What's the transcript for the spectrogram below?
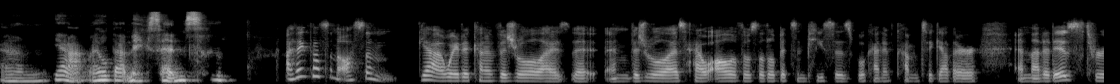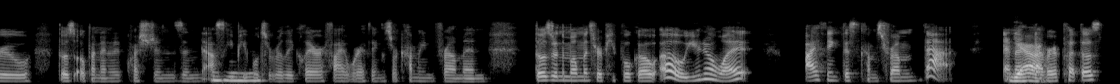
Um, yeah, I hope that makes sense. I think that's an awesome yeah, way to kind of visualize it and visualize how all of those little bits and pieces will kind of come together and that it is through those open-ended questions and asking mm-hmm. people to really clarify where things are coming from and those are the moments where people go, "Oh, you know what? I think this comes from that." And yeah. I've never put those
